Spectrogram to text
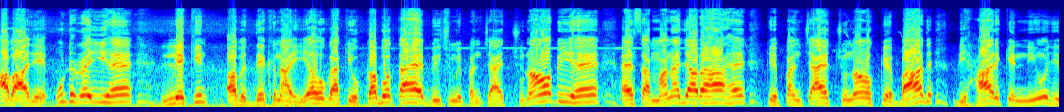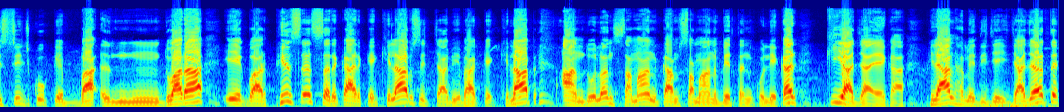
आवाज़ें उठ रही है, लेकिन अब देखना यह होगा कि वो कब होता है। बीच में पंचायत चुनाव भी है, ऐसा माना जा रहा है कि पंचायत चुनाव के बाद बिहार के नियोजित शिक्षकों के द्वारा एक बार फिर से सरकार के खिलाफ, शिक्षा विभाग के खिलाफ आंदोलन समान काम, समान वेतन को लेकर किया जाएगा। फ़िलहाल हमें दीजिए इजाज़त,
